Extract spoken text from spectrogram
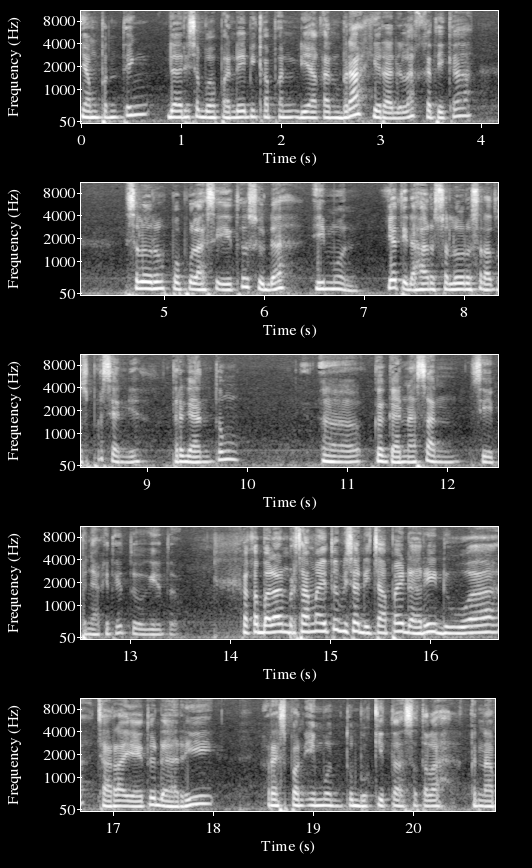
yang penting dari sebuah pandemi kapan dia akan berakhir adalah ketika seluruh populasi itu sudah imun. Ya tidak harus seluruh 100% ya, tergantung uh, keganasan si penyakit itu gitu. Kekebalan bersama itu bisa dicapai dari dua cara yaitu dari respon imun tubuh kita setelah kena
